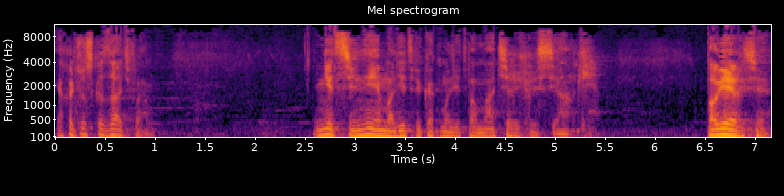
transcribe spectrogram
Я хочу сказать вам, нет сильнее молитвы, как молитва матери христианки. Поверьте,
